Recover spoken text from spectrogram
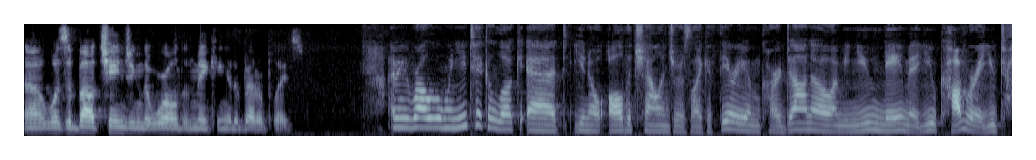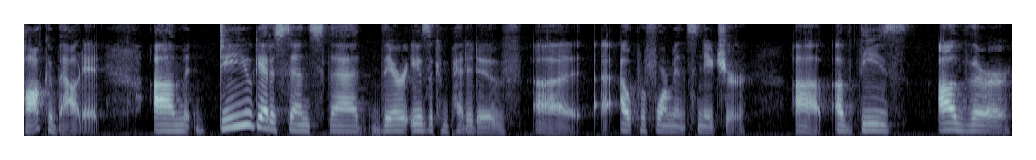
uh, was about changing the world and making it a better place. I mean, Raoul, when you take a look at you know all the challengers like Ethereum, Cardano, I mean, you name it, you cover it, you talk about it. Um, do you get a sense that there is a competitive uh, outperformance nature uh, of these other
